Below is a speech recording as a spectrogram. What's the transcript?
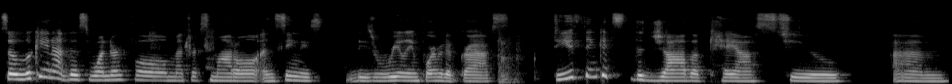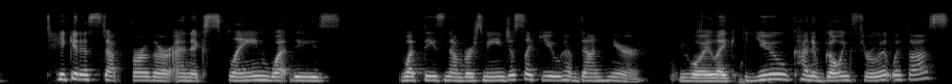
So looking at this wonderful metrics model and seeing these these really informative graphs, do you think it's the job of CHAOSS to um, take it a step further and explain what these what these numbers mean, just like you have done here, Yehui, like you kind of going through it with us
